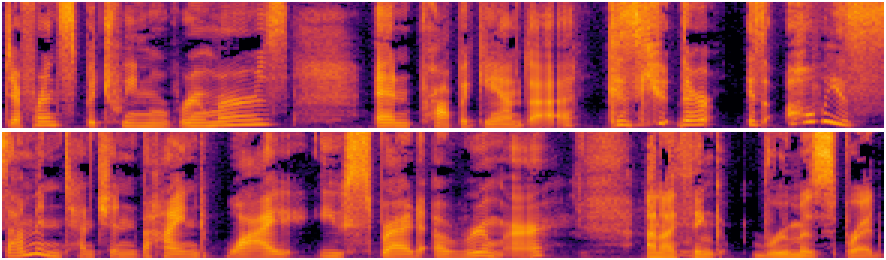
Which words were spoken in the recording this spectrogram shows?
difference between rumors and propaganda because there is always some intention behind why you spread a rumor And I think rumors spread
